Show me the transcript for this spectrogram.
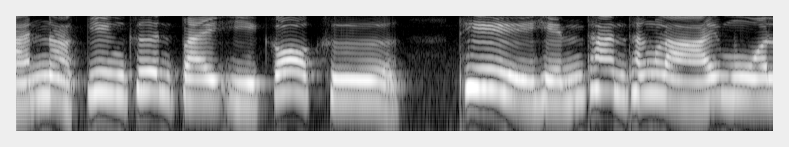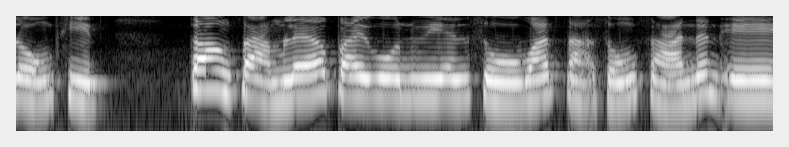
ารหนักยิ่งขึ้นไปอีกก็คือ ที่เห็นท่านทั้งหลายมัวหลงผิด ต้องต่ำแล้วไปวนเวียนสู่วัฏสงสารนั่นเอง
